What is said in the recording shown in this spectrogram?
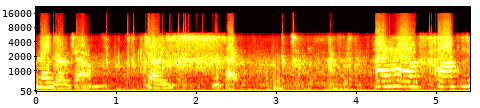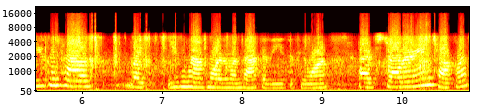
mango gel, jelly inside. I have Pocky. You can have, like, you can have more than one pack of these if you want. I have strawberry and chocolate.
